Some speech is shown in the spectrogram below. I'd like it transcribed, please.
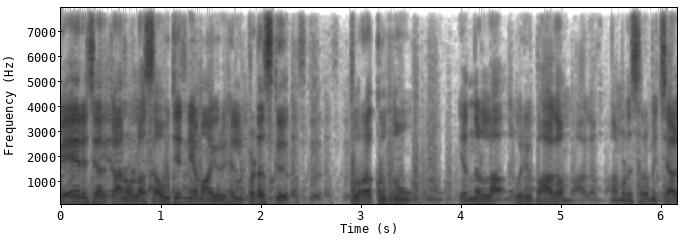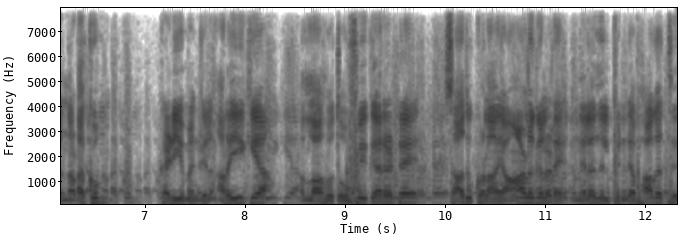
പേര് ചേർക്കാനുള്ള സൗജന്യമായ ഒരു ഹെൽപ്പ് ഡെസ്ക് തുറക്കുന്നു എന്നുള്ള ഒരു ഭാഗം നമ്മൾ ശ്രമിച്ചാൽ നടക്കും. കഴിയുമെങ്കിൽ അറിയിക്കുക. അള്ളാഹു തൗഫീഖ് തരട്ടെ. സാധുക്കളായ ആളുകളുടെ നിലനിൽപ്പിന്റെ ഭാഗത്ത്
